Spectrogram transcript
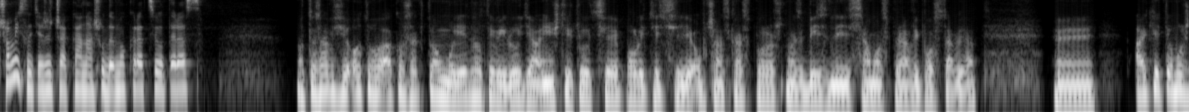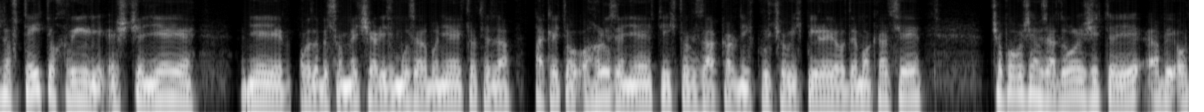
čo myslíte, že čaká našu demokraciu teraz? No to závisí od toho, ako sa k tomu jednotliví ľudia, inštitúcie, politici, občanská spoločnosť, biznis, samozprávy postavia. E, aj keď to možno v tejto chvíli ešte nie je, nie je povedal by som, mečiarizmus, alebo nie je to teda takéto ohrozenie týchto základných kľúčových pílejov demokracie, čo považujem za dôležité je, aby od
